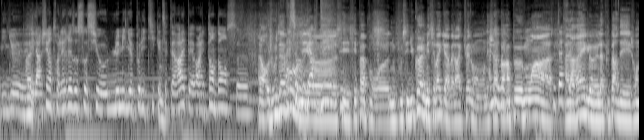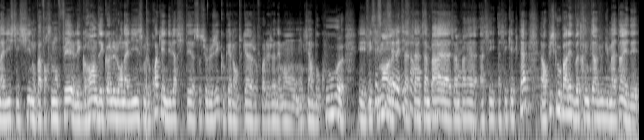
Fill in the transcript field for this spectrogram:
milieu Ouais. élargi entre les réseaux sociaux, le milieu politique, etc., il peut y avoir une tendance. euh, Alors je vous avoue, mais euh, c'est pas pour euh, nous pousser du col, mais c'est vrai qu'à l'heure actuelle, on Ah, échappe oui. un peu moins à, la règle. La plupart des journalistes ici n'ont pas forcément fait les grandes écoles de journalisme. Je crois qu'il y a une diversité sociologique auquel, en tout cas, Geoffroy Lejeune et moi, on, on tient beaucoup. Euh, Et effectivement, la ça, ça- différence, ça me paraît, ça me ouais. paraît assez, assez capital. Alors, puisque vous parlez de votre interview du matin et des,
